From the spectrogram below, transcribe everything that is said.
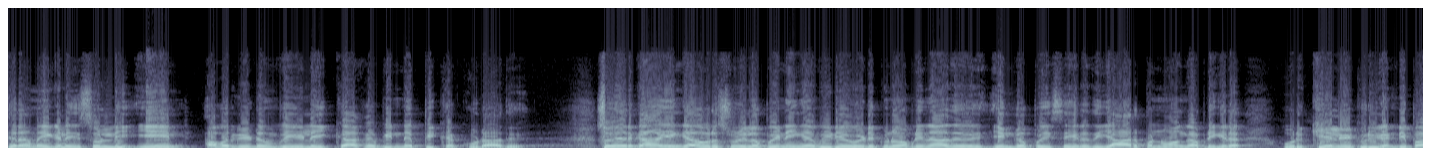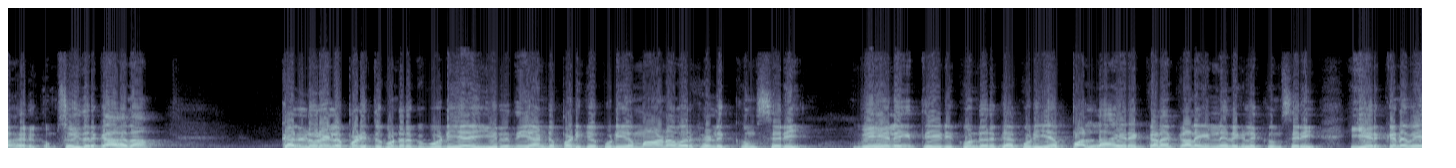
திறமைகளை சொல்லி ஏன் அவர்களிடம் வேலைக்காக விண்ணப்பிக்க கூடாது? ஸோ இதற்காக எங்கேயாவது ஒரு ஸ்டுடியோவில் போய் நீங்கள் வீடியோ எடுக்கணும் அப்படின்னா அது எங்கே போய் செய்கிறது யார் பண்ணுவாங்க அப்படிங்கிற ஒரு கேள்விக்குறி கண்டிப்பாக இருக்கும். ஸோ இதற்காக தான் கல்லூரியில் படித்துக் கொண்டிருக்கக்கூடிய இறுதி ஆண்டு படிக்கக்கூடிய மாணவர்களுக்கும் சரி வேலை தேடிக்கொண்டிருக்கக்கூடிய பல்லாயிரக்கணக்கான இளைஞர்களுக்கும் சரி ஏற்கனவே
